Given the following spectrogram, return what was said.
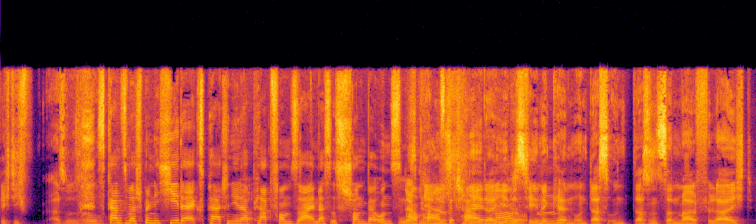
richtig, also so. Es kann zum Beispiel nicht jeder Experte in jeder Ja. Plattform sein. Das ist schon bei uns Ja, auch klar. aufgeteilt. jeder ne? jede Szene Mhm. kennen und das und das uns dann mal vielleicht,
